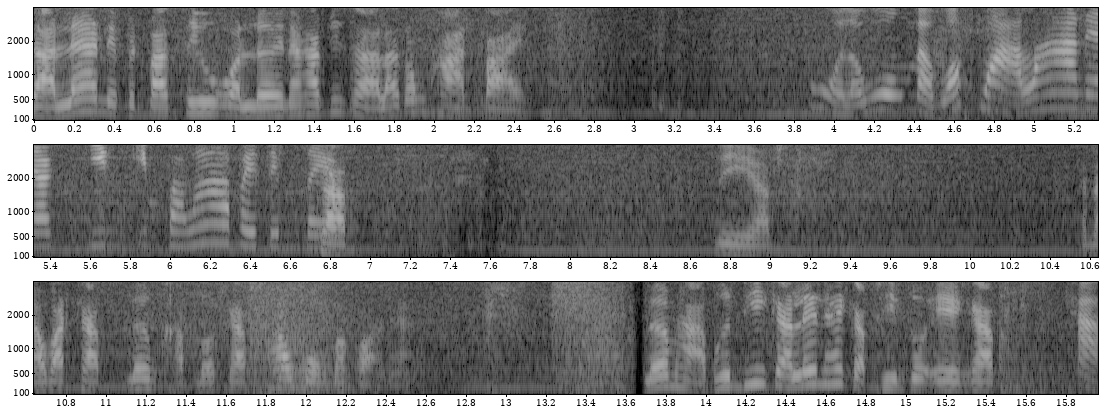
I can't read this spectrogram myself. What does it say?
ด่านแรกเนี่ยเป็นบราซิลก่อนเลยนะครับ ที่สหรัฐต้องผ่านไป โอ้โหแล้ววงแบบว่าขวาล่าเนี่ย กินอิมปาร่าไปเต็มๆครับ นี่ครับ ธนวัฒน์ครับ เริ่มขับรถครับ เข้าวงมาก่อนนะเริ่มหาพื้นที่การเล่นให้กับทีมตัวเองครับ ค่ะ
